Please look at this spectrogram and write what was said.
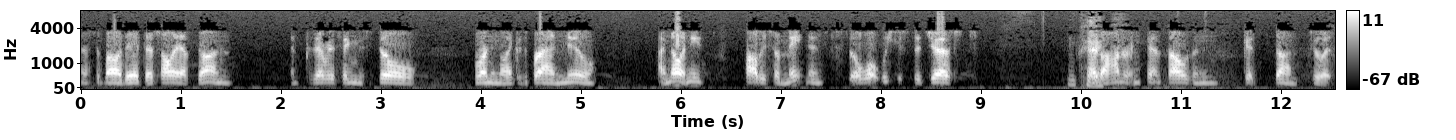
that's about it. That's all I have done, because everything is still running like it's brand new. I know it needs probably some maintenance. So, what would you suggest Okay. the 110,000 gets done to it?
